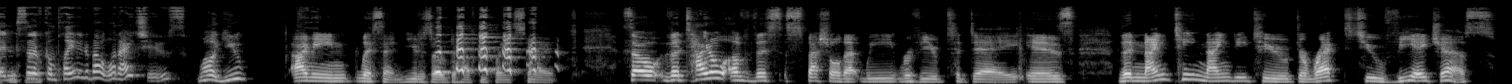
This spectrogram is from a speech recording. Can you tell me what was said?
should instead of complaining about what I choose. Well, you, I mean, listen, you deserve to have complaints tonight. So, the title of this special that we reviewed today is the 1992 direct to VHS.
